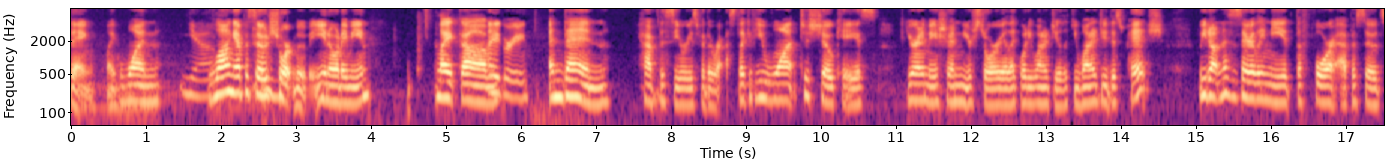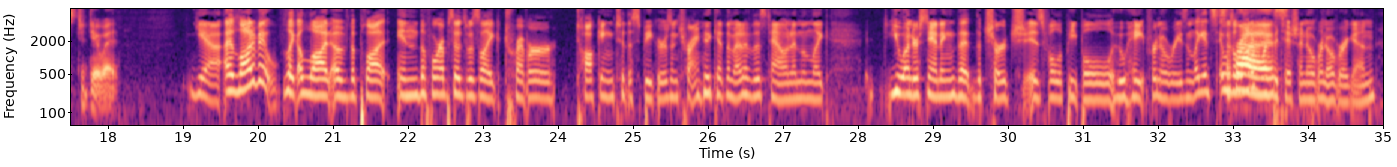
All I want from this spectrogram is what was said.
thing, like one Yeah, long episode short movie, you know what I mean? Like um I agree. and then have the series for the rest. Like if you want to showcase your animation, your story, like what do you want to do? Like you want to do this pitch, we don't necessarily need the four episodes to do it. Yeah, a lot of it, like a lot of the plot in the four episodes, was like Trevor talking to the speakers and trying to get them out of this town, and then like you understanding that the church is full of people who hate for no reason. Like it's it was a lot of repetition over and over again.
